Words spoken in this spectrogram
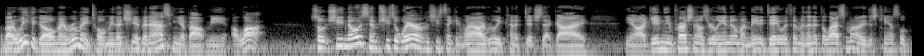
About a week ago, my roommate told me that she had been asking about me a lot. So she knows him, she's aware of him, she's thinking, wow, I really kind of ditched that guy. You know, I gave him the impression I was really into him, I made a date with him, and then at the last minute, I just canceled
